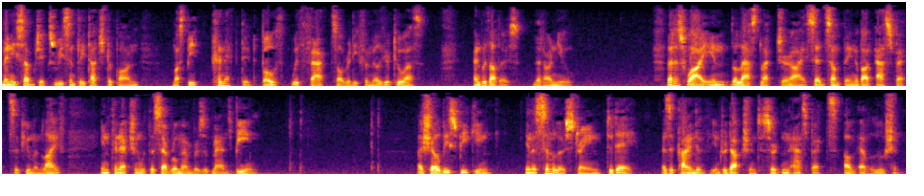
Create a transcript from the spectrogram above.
many subjects recently touched upon must be connected both with facts already familiar to us and with others that are new. That is why in the last lecture I said something about aspects of human life in connection with the several members of man's being. I shall be speaking in a similar strain today as a kind of introduction to certain aspects of evolution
